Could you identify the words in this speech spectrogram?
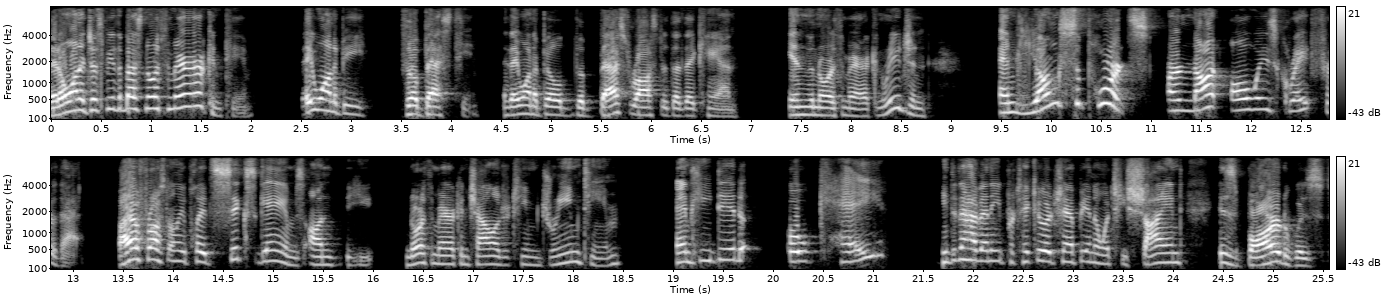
They don't want to just be the best North American team, they want to be the best team. And they want to build the best roster that they can in the North American region. And young supports are not always great for that. Biofrost only played six games on the North American Challenger Team Dream Team, and he did okay. He didn't have any particular champion in which he shined. His Bard was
